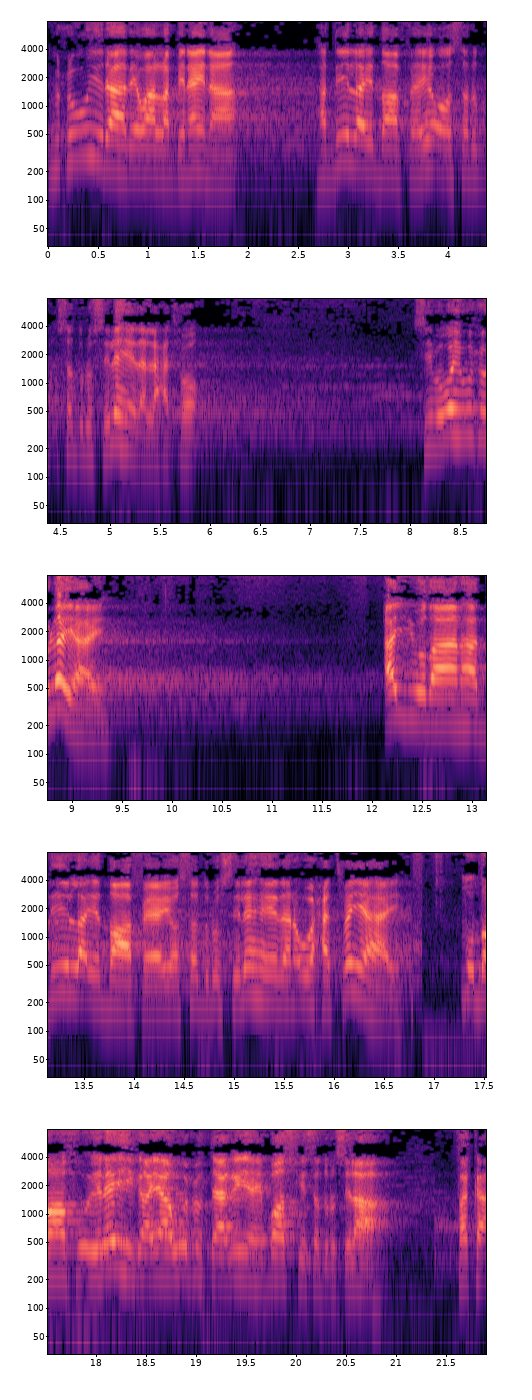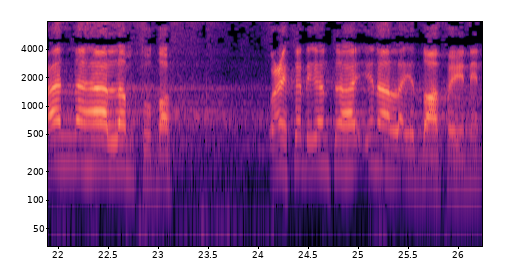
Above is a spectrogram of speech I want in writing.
muxuu u yidhaahdee waa la binaynaa. Haddii la idaafeeyo oo sadrusilaheeda la xadfo. Siibaweyhi wuxuu leeyahay ayudaan haddii la idaafeeyo sadrusilaheedana uu xadfan yahay mudaafu ilayhiga ayaa wuxuu taagan yahay booskii sadrusilaha fakaأnnahaa lam tudaf waxay ka dhigan tahay inaan la idaafaynin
